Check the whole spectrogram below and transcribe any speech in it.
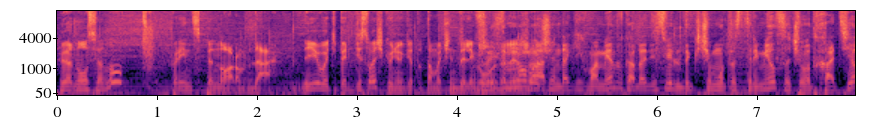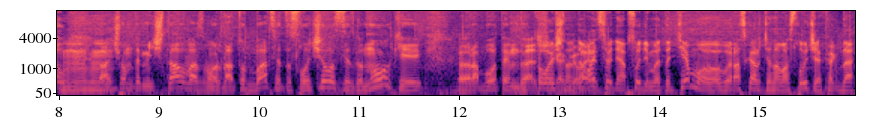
вернулся, ну, в принципе, норм, да. И вот теперь дисочки у него где-то там очень далеко В уже жизни много лежат. очень таких моментов, когда действительно ты к чему-то стремился, чего-то хотел, о чем-то мечтал, возможно, а тут бац, это случилось, и ты такой, ну окей, э, работаем дальше. Точно. Давайте сегодня обсудим эту тему. Вы расскажете нам о случаях, когда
